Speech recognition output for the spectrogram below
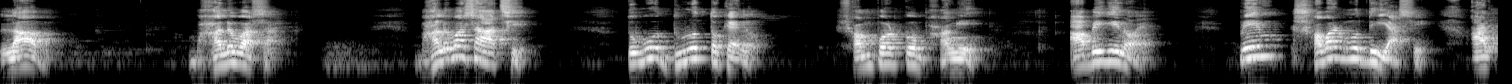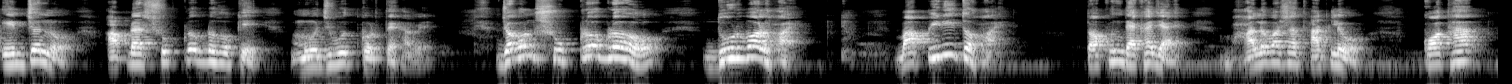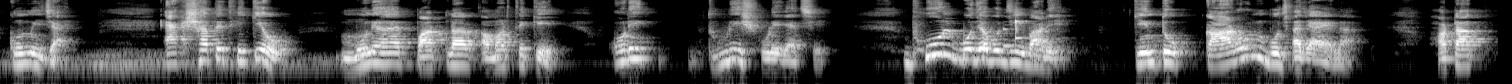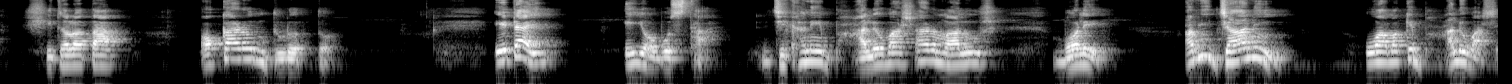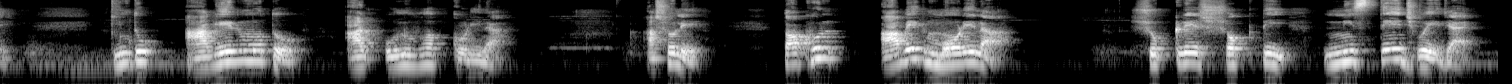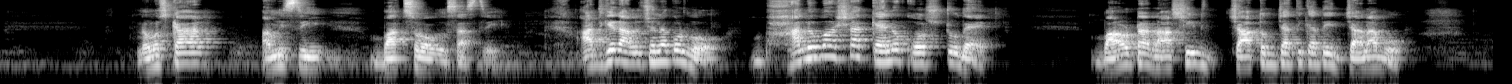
লাভ, ভালোবাসা। ভালোবাসা আছে, তবুও দূরত্ব কেন? সম্পর্ক ভাঙে, আবেগে নয়। প্রেম সবার মধ্যেই আসে, আর এর জন্য আপনার শুক্র গ্রহকে মজবুত করতে হবে। যখন শুক্র গ্রহ দুর্বল হয় বা পীড়িত হয়, তখন দেখা যায় ভালোবাসা থাকলেও কথা কমে যায়। একসাথে থেকেও মনে হয় পার্টনার আমার থেকে অনেক দূরে সরে গেছে। ভুল বোঝাবুঝি বাড়ে, কিন্তু কারণ বোঝা যায় না। হঠাৎ শীতলতা, অকারণ দূরত্ব। এটাই এই অবস্থা যেখানে ভালোবাসার মানুষ বলে, আমি জানি ও আমাকে ভালোবাসে। কিন্তু আগের মতো আর অনুভব করি না। আসলে তখন আবেগ মরে না। শুক্রের শক্তি নিস্তেজ হয়ে যায়। নমস্কার, আমি শ্রী বাৎসবাবুল শাস্ত্রী। আজকের আলোচনা করব, ভালোবাসা কেন কষ্ট দেয়? বারোটা রাশির জাতক জাতিকাদের জানাব।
